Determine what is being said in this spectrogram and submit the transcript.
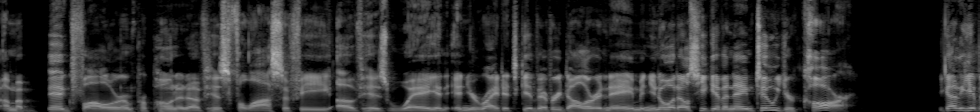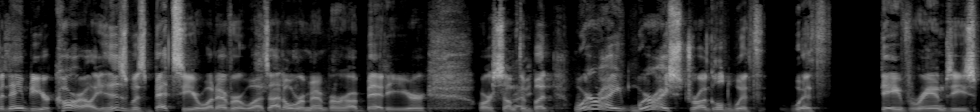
am a big follower and proponent of his philosophy, of his way. And, and you're right, it's give every dollar a name. And you know what else you give a name to? Your car. You got to give a name to your car. His was Betsy or whatever it was. I don't remember, or Betty or or something. Right. But where I where I struggled with with Dave Ramsey's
